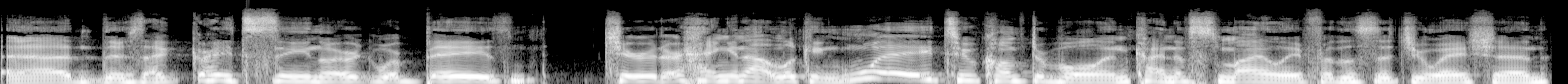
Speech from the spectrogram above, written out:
And there's that great scene where where Chirrut are hanging out, looking way too comfortable and kind of smiley for the situation.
